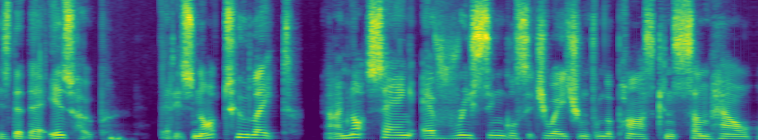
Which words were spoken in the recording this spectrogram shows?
is that there is hope, that it's not too late. I'm not saying every single situation from the past can somehow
